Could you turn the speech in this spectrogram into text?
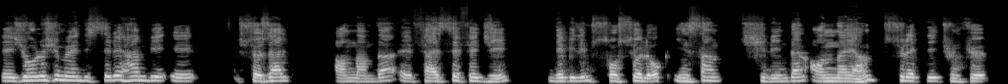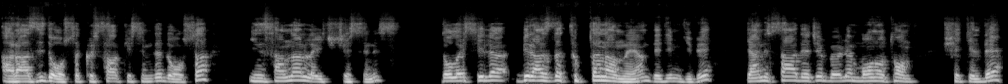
e, jeoloji mühendisleri hem bir e, sözel anlamda e, felsefeci, ne bileyim sosyolog, insan kişiliğinden anlayan sürekli çünkü arazi de olsa, kırsal kesimde de olsa insanlarla iç içesiniz. Dolayısıyla biraz da tıptan anlayan dediğim gibi yani sadece böyle monoton şekilde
